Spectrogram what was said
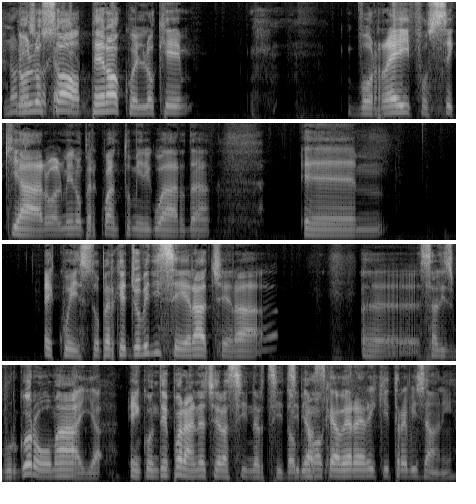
non lo so, però quello che vorrei fosse chiaro, almeno per quanto mi riguarda, ehm, è questo, perché giovedì sera c'era eh, Salisburgo-Roma Aia. e in contemporanea c'era Sinner Tsitsipas. Dobbiamo che avere Ricky Trevisani?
